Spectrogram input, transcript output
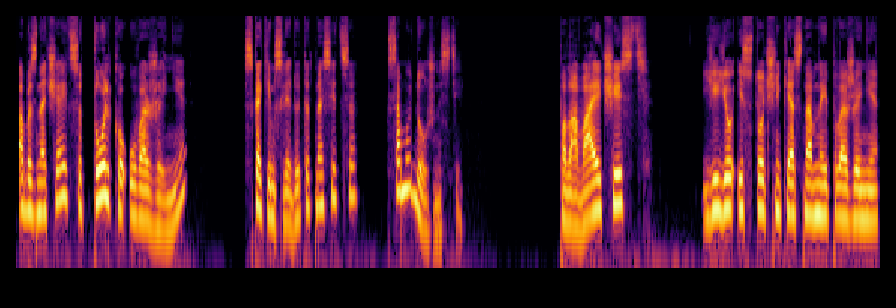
обозначается только уважение, с каким следует относиться к самой должности. Половая честь ее источники основные положения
